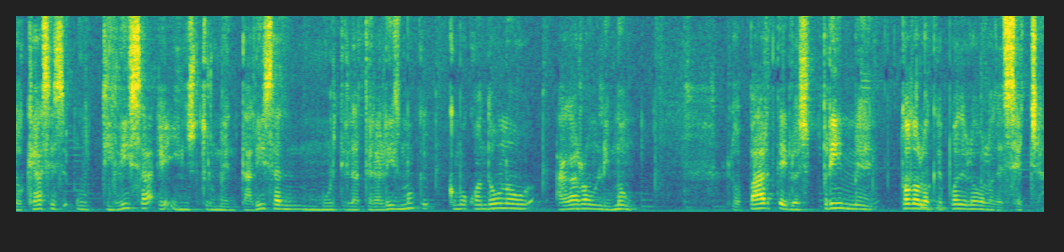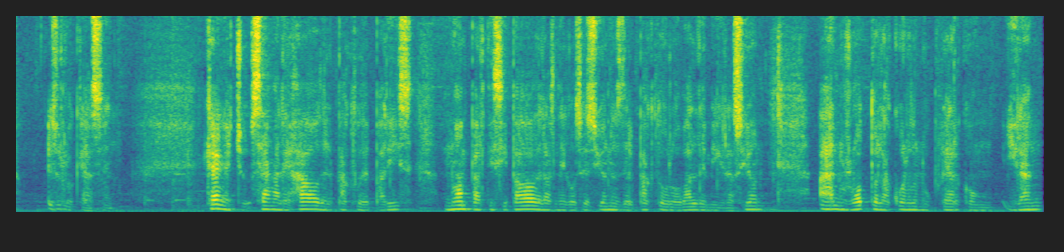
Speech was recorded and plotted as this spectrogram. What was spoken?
lo que hace es utiliza e instrumentaliza el multilateralismo como cuando uno agarra un limón, lo parte y lo exprime todo lo que puede y luego lo desecha. Eso es lo que hacen. ¿Qué han hecho? Se han alejado del Pacto de París, no han participado de las negociaciones del Pacto Global de Migración, han roto el acuerdo nuclear con Irán,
